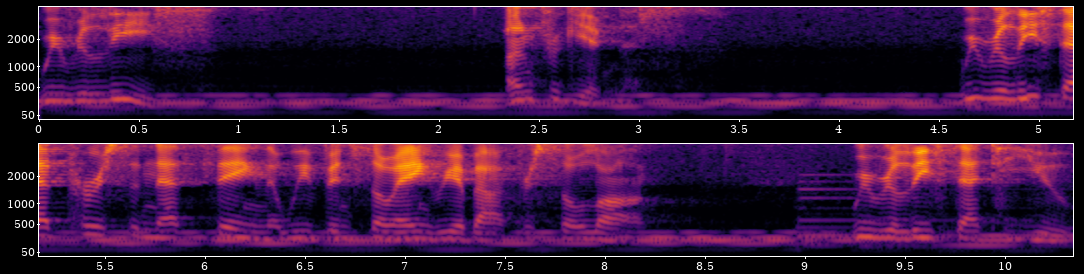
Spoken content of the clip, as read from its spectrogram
we release unforgiveness. We release that person, that thing that we've been so angry about for so long. We release that to you.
